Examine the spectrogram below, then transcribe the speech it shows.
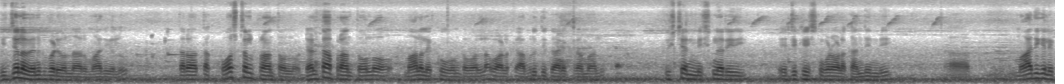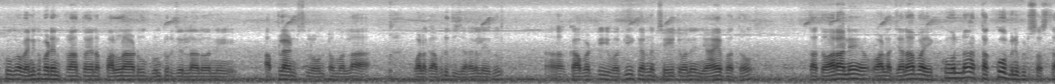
విద్యలో వెనుకబడి ఉన్నారు మాదిగలు. తర్వాత కోస్టల్ ప్రాంతంలో డెల్టా ప్రాంతంలో మాలలు ఎక్కువ ఉండటం వల్ల వాళ్ళకి అభివృద్ధి కార్యక్రమాలు క్రిస్టియన్ మిషనరీ ఎడ్యుకేషన్ కూడా వాళ్ళకి అందింది. మాదిగలు ఎక్కువగా వెనుకబడిన ప్రాంతమైన పల్నాడు గుంటూరు జిల్లాలోని అప్లాంట్స్లో ఉండటం వల్ల వాళ్ళకి అభివృద్ధి జరగలేదు. కాబట్టి వర్గీకరణ చేయటం అనేది న్యాయబద్ధం. తద్వారానే వాళ్ళ జనాభా ఎక్కువ ఉన్నా తక్కువ బెనిఫిట్స్ వస్తూ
